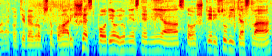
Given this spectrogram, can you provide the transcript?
Má na konte v Európskom pohári 6 pódiových umiestnení a z toho 4 sú víťazstvá.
